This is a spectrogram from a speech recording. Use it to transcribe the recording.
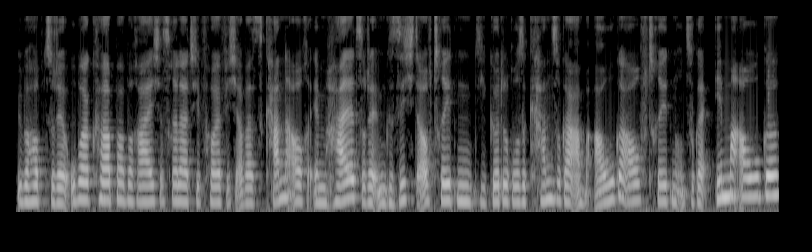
überhaupt so der Oberkörperbereich ist relativ häufig, aber es kann auch im Hals oder im Gesicht auftreten. Die Gürtelrose kann sogar am Auge auftreten und sogar im Auge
